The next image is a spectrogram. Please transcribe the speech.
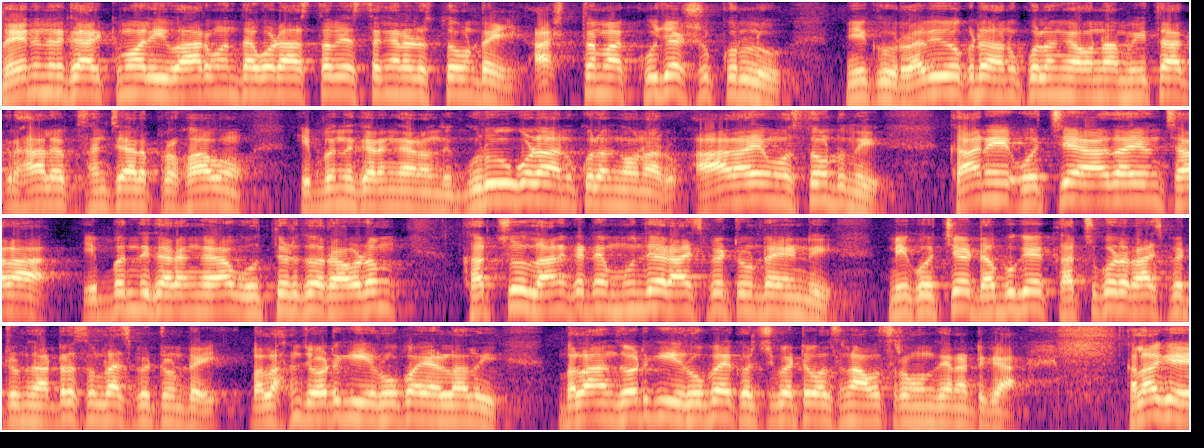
దైనందిన కార్యక్రమాలు ఈ వారం అంతా కూడా అస్తవ్యస్తంగా నడుస్తూ ఉంటాయి. అష్టమ కుజ శుక్రులు. మీకు రవి ఒకటి అనుకూలంగా ఉన్న మిగతా గ్రహాల యొక్క సంచార ప్రభావం ఇబ్బందికరంగానే ఉంది. గురువు కూడా అనుకూలంగా ఉన్నారు. ఆదాయం వస్తూ ఉంటుంది. కానీ వచ్చే ఆదాయం చాలా ఇబ్బందికరంగా ఒత్తిడితో రావడం ఖర్చులు దానికంటే ముందే రాసిపెట్టి ఉంటాయండి. మీకు వచ్చే డబ్బుకే ఖర్చు కూడా రాసిపెట్టి ఉంటుంది. అడ్రస్లు రాసిపెట్టి ఉంటాయి. బలాన్ చోటికి ఈ రూపాయి వెళ్ళాలి. బలాన్ చోటికి ఈ రూపాయి ఖర్చు పెట్టవలసిన అవసరం ఉంది అన్నట్టుగా. అలాగే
